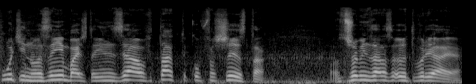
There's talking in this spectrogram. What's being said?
Путін, ви самі бачите, він взяв тактику фашиста. От що він зараз витворяє?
